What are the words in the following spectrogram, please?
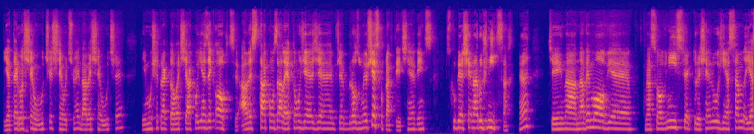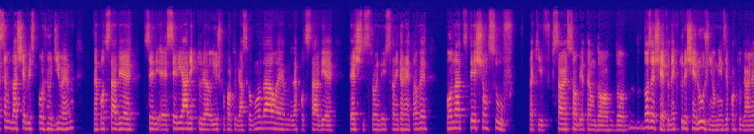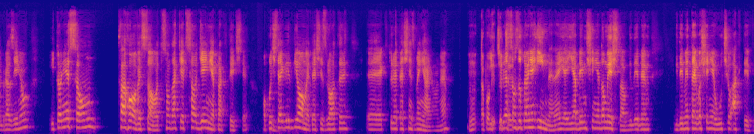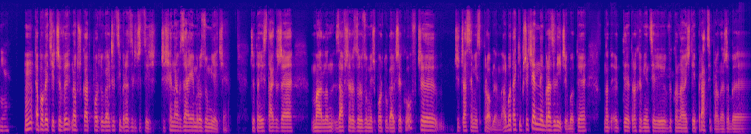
Ja tego się uczę, się uczyłem, dalej się uczę i muszę traktować jako język obcy, ale z taką zaletą, że, że, że rozumiem wszystko praktycznie, więc skupię się na różnicach, nie? czyli na, na wymowie, na słownictwie, które się różni. Ja sam, ja sam dla siebie sporządziłem na podstawie seri, e, seriali, które już po portugalsku oglądałem, na podstawie też strony, strony internetowe, ponad tysiąc słów taki wpisałem sobie tam do, do, do zeszytu, które się różnią między Portugalią a Brazylią i to nie są fachowe słowa, to są takie codziennie praktycznie. Oprócz mhm. tego idiomy też jest zwroty, e, które też się zmieniają, nie? Mhm. A powiedzcie, które czy... są zupełnie inne. Nie? Ja, ja bym się nie domyślał, gdybym, gdybym tego się nie uczył aktywnie. Mhm. A powiedzcie, czy wy na przykład Portugalczycy i Brazylijczycy, czy się nawzajem rozumiecie? Czy to jest tak, że Marlon, zawsze zrozumiesz Portugalczyków, czy, czy czasem jest problem? Albo taki przeciętny Brazylijczyk, bo ty, no, ty trochę więcej wykonałeś tej pracy, prawda, żeby...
